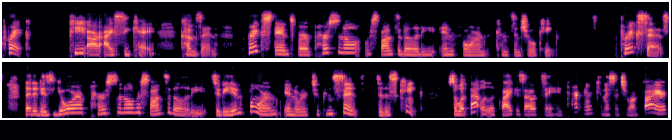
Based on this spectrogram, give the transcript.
PRICK, P R I C K, comes in. PRICK stands for Personal Responsibility Informed Consensual Kink. PRICK says that it is your personal responsibility to be informed in order to consent to this kink. So, what that would look like is I would say, Hey, partner, can I set you on fire?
